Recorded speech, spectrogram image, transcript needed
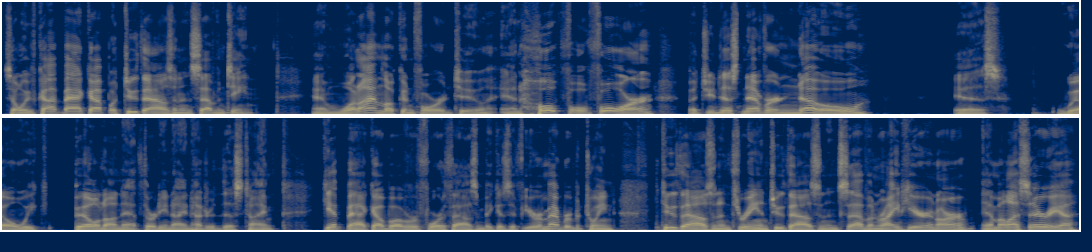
So we've caught back up with 2017. And what I'm looking forward to and hopeful for, but you just never know, is will we build on that 3,900 this time? Get back up over 4,000 because if you remember between 2003 and 2007, right here in our MLS area,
